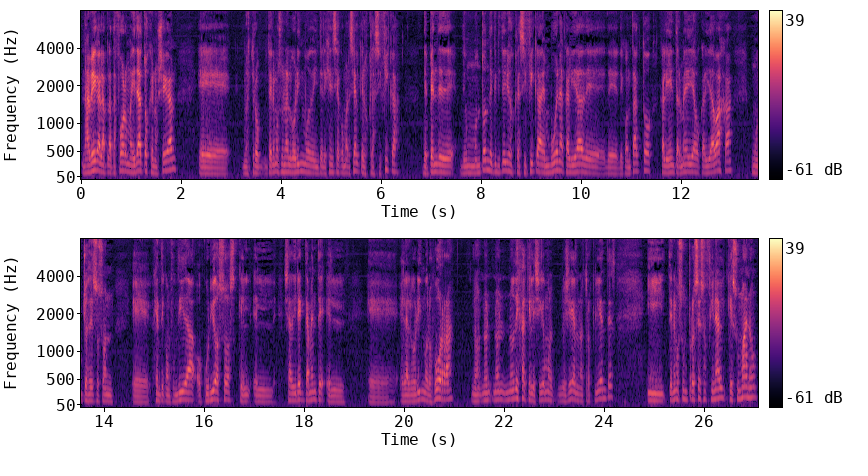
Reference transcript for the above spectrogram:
navega la plataforma y datos que nos llegan, nuestro, tenemos un algoritmo de inteligencia comercial que los clasifica, depende de, un montón de criterios, clasifica en buena calidad de, contacto, calidad intermedia o calidad baja. Muchos de esos son eh, gente confundida o curiosos que ya directamente el, el algoritmo los borra no, no, no, no deja que le, lleguemos, le lleguen a nuestros clientes y tenemos un proceso final que es humano,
